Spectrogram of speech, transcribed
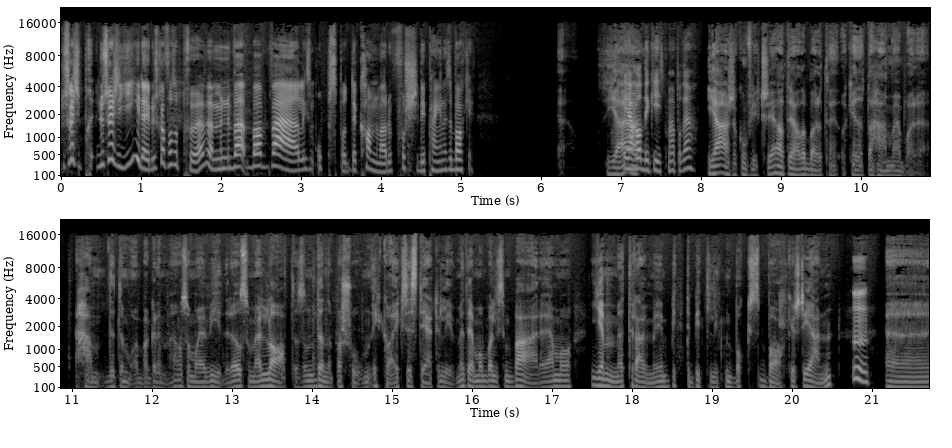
Du skal, ikke, du skal ikke gi deg, du skal fortsatt prøve, men vær, bare vær liksom obs på at det kan være du får ikke de pengene tilbake. jeg, Jeg er, hadde ikke gitt meg på det. jeg er så konfliktsky at jeg hadde bare tenkt ok, dette her må jeg bare Dette må jeg bare glemme, og så må jeg videre, og så må jeg late som denne personen ikke har eksistert i livet mitt. Jeg må bare liksom bære Jeg må gjemme traume i en bitte, bitte liten boks bakerst i hjernen. Mm. Eh,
